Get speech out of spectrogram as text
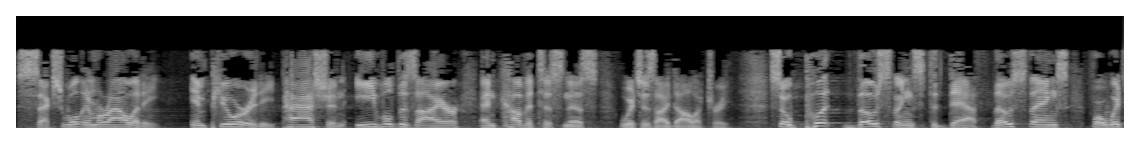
Sexual immorality, impurity, passion, evil desire, and covetousness, which is idolatry. So put those things to death. Those things for which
